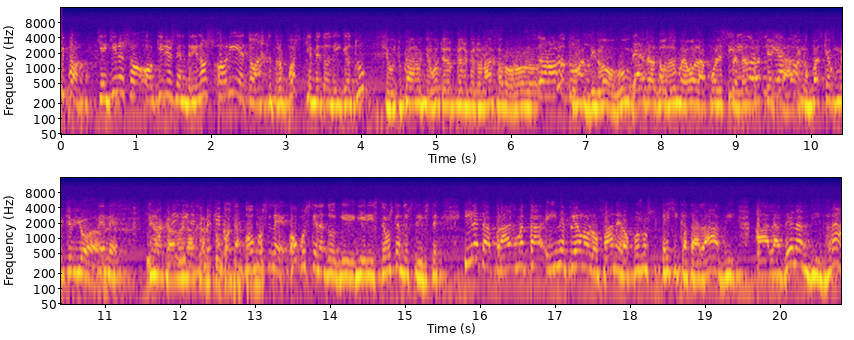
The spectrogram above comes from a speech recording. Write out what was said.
Λοιπόν, και εκείνος ο, ο κύριος Δεντρινός ορίεται ο άνθρωπος και με το δίκιο του. Και του κάνω και εγώ παίζω και τον άχαρο ρόλο, το ρόλο του, του αντιλόγου. Δεν θα το δούμε όλα από όλες τις πλευρές μας και έχει άδικο. Πας και έχουμε και δυο άλλε. Ναι, ναι. Τι να κάνω, ένα χαρακτήρα. τίποτα. Όπως, ναι, όπως και να το γυρίσετε, όπως και να το στρίψετε, είναι τα πράγματα, είναι πλέον ολοφάνερα. Ο κόσμος έχει καταλάβει, αλλά δεν αντιδρά.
